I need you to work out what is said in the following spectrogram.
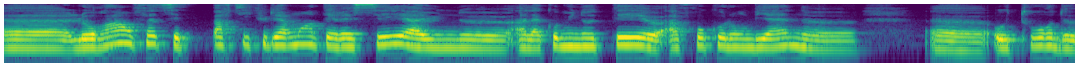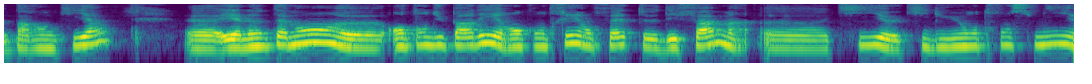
Euh, Laura, en fait, s'est particulièrement intéressée à, la communauté euh, afro-colombienne euh, autour de Barranquilla. et elle a notamment entendu parler et rencontré en fait des femmes qui, lui ont transmis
